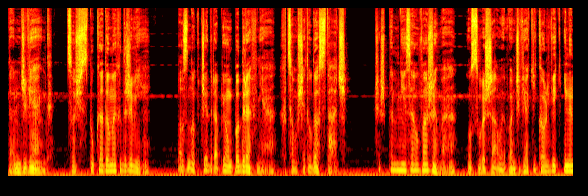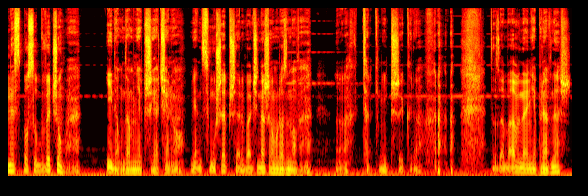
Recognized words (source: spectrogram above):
ten dźwięk, coś stuka do mych drzwi. Paznokcie drapią po drewnie, chcą się tu dostać. Czyżby mnie zauważyły, usłyszały bądź w jakikolwiek inny sposób wyczuły? Idą do mnie, przyjacielu, więc muszę przerwać naszą rozmowę. Ach, tak mi przykro. to zabawne, nieprawdaż?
